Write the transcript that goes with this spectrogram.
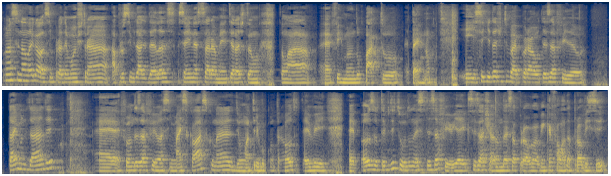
foi um sinal legal assim para demonstrar a proximidade delas sem necessariamente elas estão estão lá é, firmando um pacto eterno. E em seguida a gente vai para o desafio da imunidade é, foi um desafio assim mais clássico, né? De uma tribo contra outra. Teve é, puzzle, teve de tudo nesse desafio. E aí, o que vocês acharam dessa prova? Alguém quer falar da prova em si?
